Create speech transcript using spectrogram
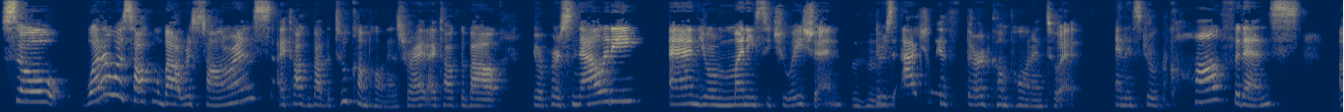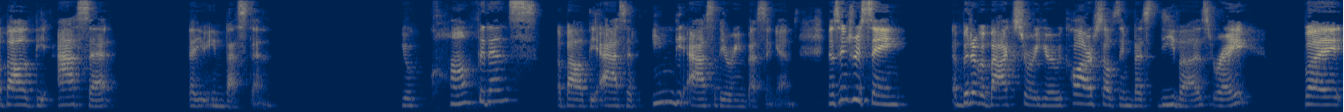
So what I was talking about risk tolerance, I talked about the two components, right? I talked about your personality and your money situation. Mm-hmm. There's actually a third component to it, and it's your confidence about the asset that you invest in your confidence about the asset in the asset you're investing in. Now, it's interesting, a bit of a backstory here. We call ourselves invest divas, right? But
